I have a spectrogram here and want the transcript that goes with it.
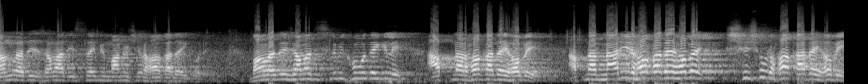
বাংলাদেশ জামাত ইসলামী মানুষের হক আদায় করে। বাংলাদেশ জামাত ইসলামী ক্ষমতায় গেলে আপনার হক আদায় হবে, আপনার নারীর হক আদায় হবে, শিশুর হক আদায় হবে,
